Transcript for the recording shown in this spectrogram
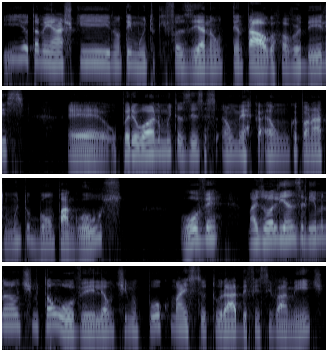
E eu também acho que não tem muito o que fazer a não tentar algo a favor deles. É, o peruano muitas vezes é um, é um campeonato muito bom para gols, over, mas o Alianza Lima não é um time tão over, ele é um time um pouco mais estruturado defensivamente.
